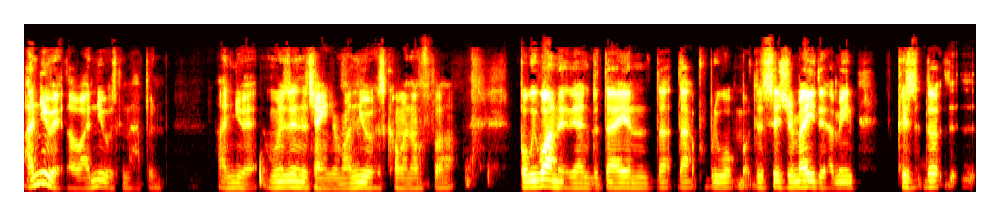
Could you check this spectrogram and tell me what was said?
I knew it though, I knew it was going to happen. I knew it. I was in the change room, I knew it was coming off. But but we won at the end of the day, and that that probably what, decision made it. I mean, because the, the,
